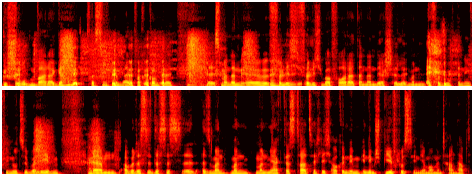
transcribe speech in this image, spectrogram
geschoben war da gar nichts. Das ist einfach komplett, da ist man dann äh, völlig, völlig überfordert dann an der Stelle. Man versucht dann irgendwie nur zu überleben. Ähm, aber das, das ist, äh, also man, man, man merkt das tatsächlich auch in dem, in dem Spielfluss, den ihr momentan habt.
